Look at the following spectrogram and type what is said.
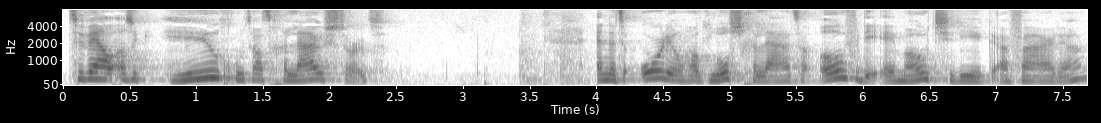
Terwijl als ik heel goed had geluisterd en het oordeel had losgelaten over die emotie die ik ervaarde,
